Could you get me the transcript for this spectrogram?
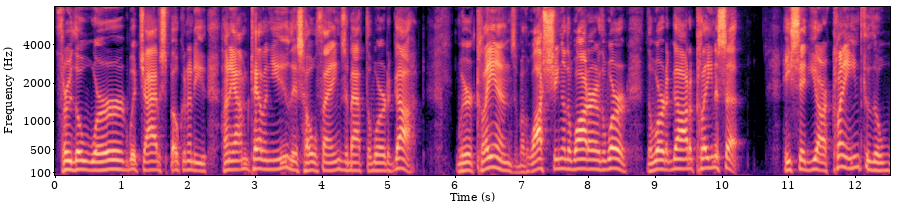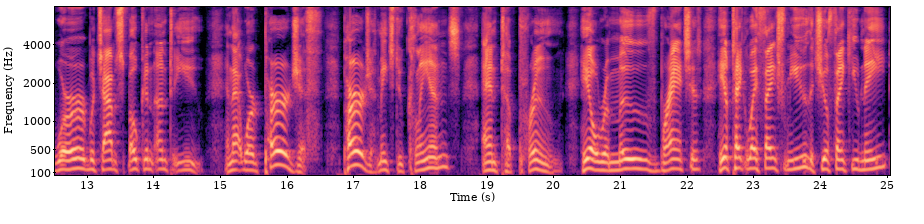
through the word which I have spoken unto you. Honey, I'm telling you, this whole thing's about the word of God. We're cleansed by the washing of the water of the word. The word of God will clean us up. He said, You are clean through the word which I've spoken unto you. And that word purgeth, purgeth means to cleanse and to prune. He'll remove branches. He'll take away things from you that you'll think you need.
